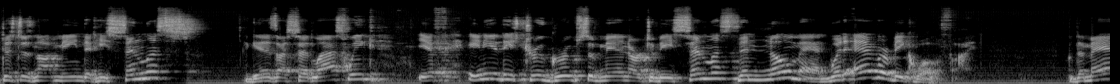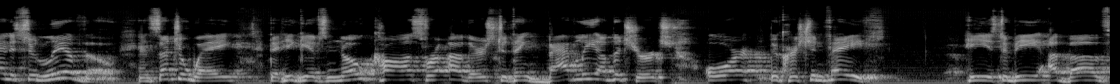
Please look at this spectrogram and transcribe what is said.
This does not mean that he's sinless Again, as I said last week, if any of these true groups of men are to be sinless, then no man would ever be qualified. But the man is to live, though, in such a way that he gives no cause for others to think badly of the church or the Christian faith. He is to be above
